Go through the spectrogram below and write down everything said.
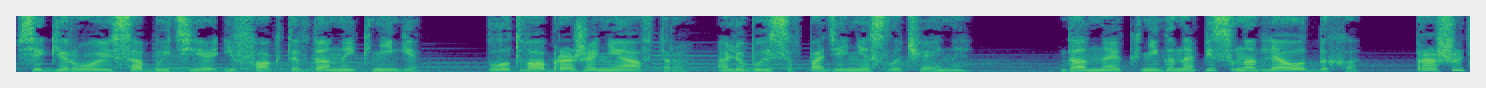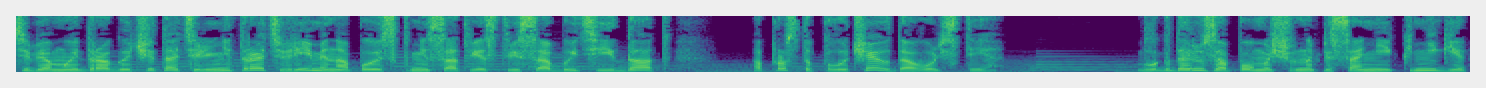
Все герои, события и факты в данной книге — плод воображения автора, а любые совпадения случайны. Данная книга написана для отдыха. Прошу тебя, мой дорогой читатель, не трать время на поиск несоответствий событий и дат, а просто получай удовольствие. Благодарю за помощь в написании книги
